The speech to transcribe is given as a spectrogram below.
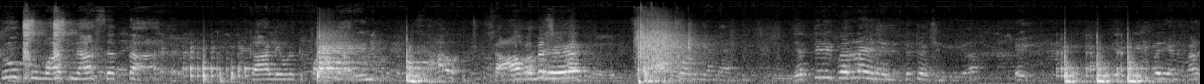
தூக்கு மாட்டினே செத்தா காலையில உனக்கு சாவமே எத்தனை பேர் தான் எனக்கு திட்ட வச்சிருக்கீங்க ஏய், எத்தனை பேர் என்ன மேல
